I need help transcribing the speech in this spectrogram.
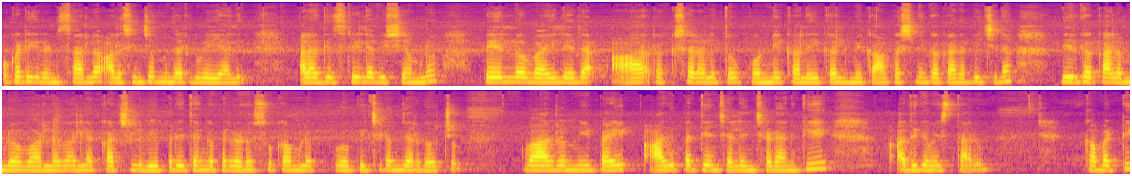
ఒకటికి రెండుసార్లు ఆలోచించి ముందడుగు వేయాలి. అలాగే స్త్రీల విషయంలో పేర్లో వై లేదా ఆ అక్షరాలతో కొన్ని కలయికలు మీకు ఆకర్షణీయంగా కనిపించిన దీర్ఘకాలంలో వాళ్ళ వాళ్ళ ఖర్చులు విపరీతంగా పెరగడం సుఖంలో ఒప్పించడం జరగవచ్చు. వారు మీపై ఆధిపత్యం చెల్లించడానికి అధిగమిస్తారు. కాబట్టి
